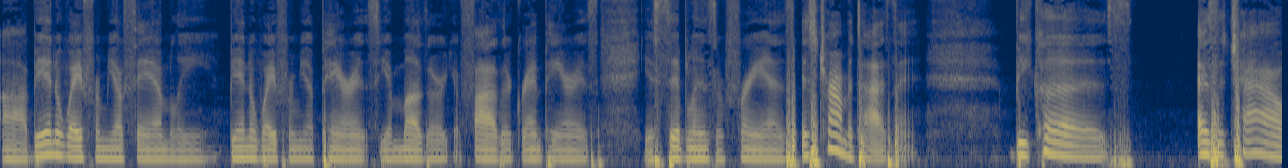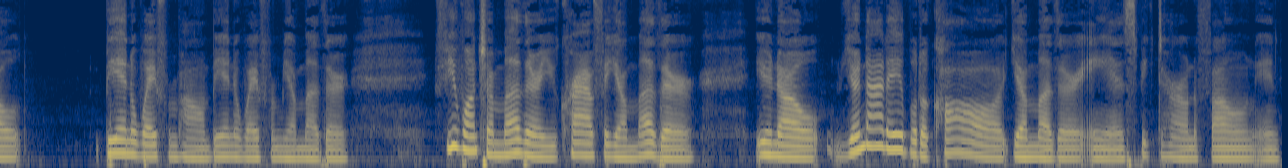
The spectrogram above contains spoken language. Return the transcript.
uh, being away from your family, being away from your parents, your mother, your father, grandparents, your siblings and friends, it's traumatizing because as a child, being away from home, being away from your mother, if you want your mother and you crying for your mother, you know, you're not able to call your mother and speak to her on the phone and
